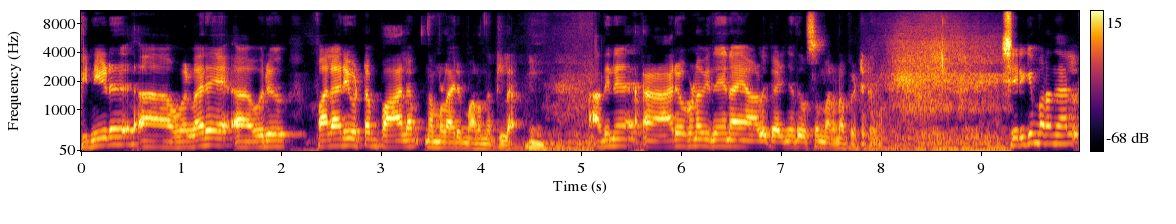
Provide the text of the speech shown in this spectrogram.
പിന്നീട് വളരെ ഒരു പാലാരിവട്ടം പാലം നമ്മളാരും മറന്നിട്ടില്ല. അതിന് ആരോപണ വിധേയനായ ആൾ കഴിഞ്ഞ ദിവസം മരണപ്പെട്ടിരുന്നു. ശരിക്കും പറഞ്ഞാൽ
